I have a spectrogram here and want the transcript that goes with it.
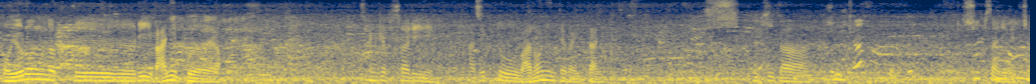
뭐 이런 것들이 많이 보여요. 삼겹살이 아직도 만 원인 데가 있다니. 고기가 수입산이겠죠?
